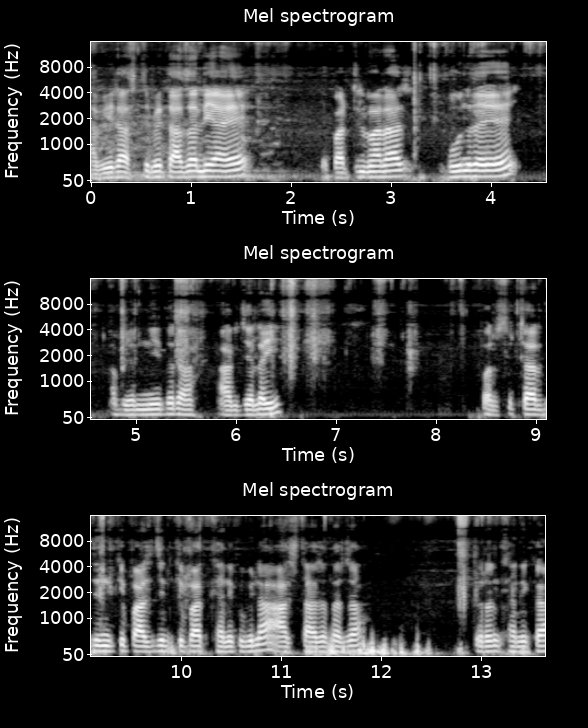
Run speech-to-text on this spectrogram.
अभी रास्ते में ताज़ा लिया है। ये पाटिल महाराज भून रहे हैं। अभी हमने इधर आग जलाई। परसों चार दिन के पाँच दिन के बाद खाने को मिला। आज ताज़ा ताज़ा तुरंत खाने का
